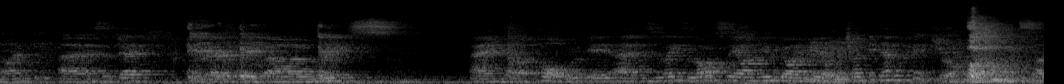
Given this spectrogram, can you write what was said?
time. Uh, so Jeff, together with uh, Reese and uh, Paul, i- and later, lastly, our new guy Neil, which I didn't have a picture of, so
